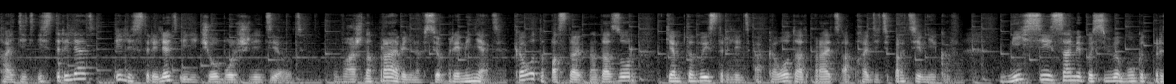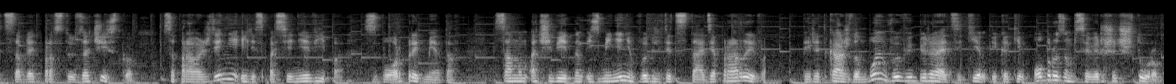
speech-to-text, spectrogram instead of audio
ходить и стрелять, или стрелять и ничего больше не делать. Важно правильно все применять. Кого-то поставить на дозор, кем-то выстрелить, а кого-то отправить обходить противников. Миссии сами по себе могут представлять простую зачистку, сопровождение или спасение ВИПа, сбор предметов. Самым очевидным изменением выглядит стадия прорыва. Перед каждым боем вы выбираете, кем и каким образом совершить штурм.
